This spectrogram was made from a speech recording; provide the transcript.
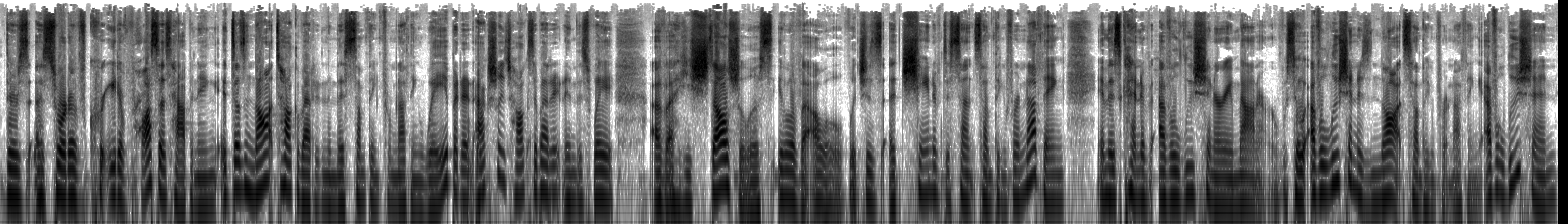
there's a sort of creative process happening. It does not talk about it in this something from nothing way, but it actually talks about it in this way of a hishtalshalus ilava elul, which is a chain of descent, something for nothing, in this kind of evolutionary manner. So evolution is not something for nothing. Evolution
